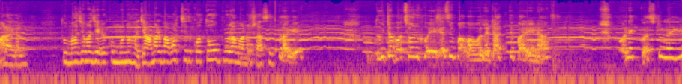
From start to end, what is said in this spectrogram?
মারা গেল? তো মাঝে মাঝে এরকম মনে হয় যে আমার বাবার চেয়ে কত বুড়া মানুষ আছে। লাগে। দুইটা বছর হয়ে গেছে বাবা বলে ডাকতে পারি না। অনেক কষ্ট লাগে।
